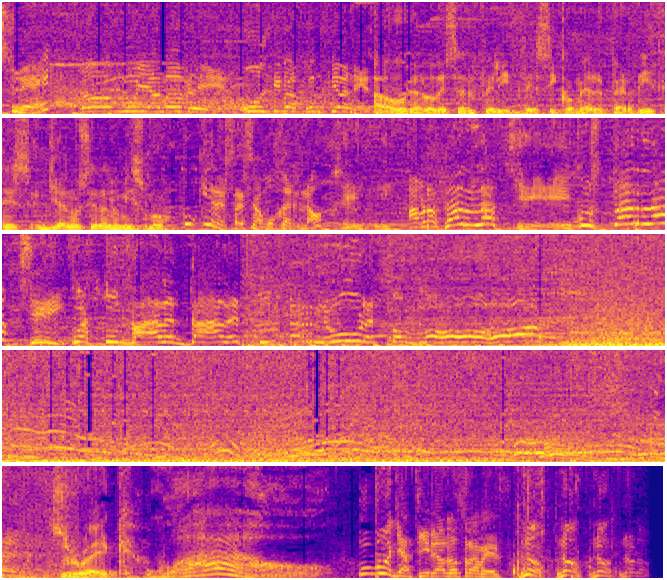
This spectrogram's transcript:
¿Shrek? Son muy amables. Últimas funciones. Ahora lo de ser felices y comer perdices ya no será lo mismo. ¿Tú quieres a esa mujer, no? Sí. ¿Abrazarla? Sí. ¿Gustarla? Sí. Pues tú dale, dale tu ternura y tu amor. Shrek. ¡Wow! Voy a tirar otra vez. No, no, no, no, no.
